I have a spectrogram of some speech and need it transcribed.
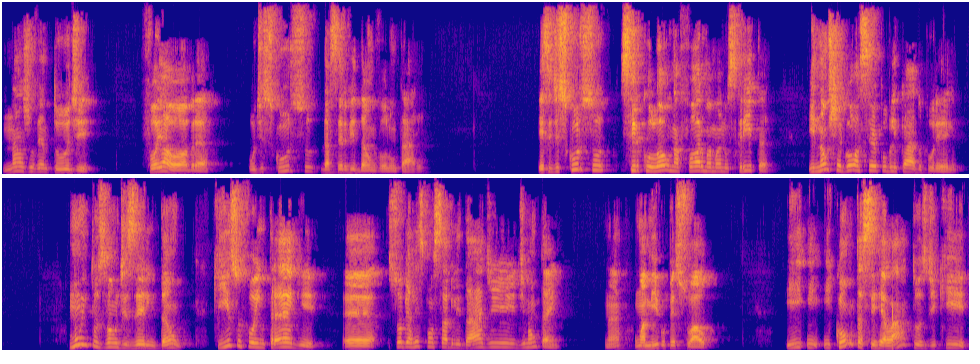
na juventude, foi a obra O Discurso da Servidão Voluntária. Esse discurso circulou na forma manuscrita e não chegou a ser publicado por ele. Muitos vão dizer, então, que isso foi entregue é, sob a responsabilidade de Montaigne, né? um amigo pessoal. E, e, e conta-se relatos de que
